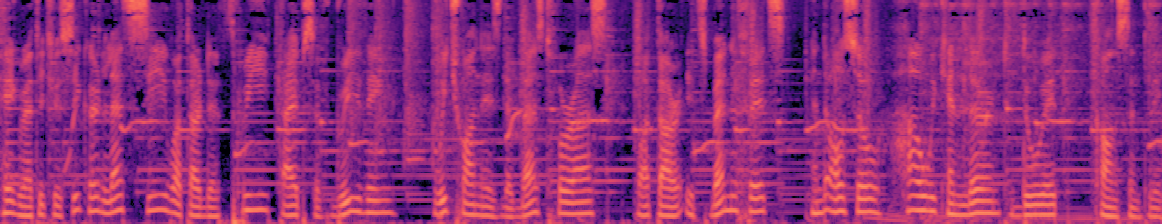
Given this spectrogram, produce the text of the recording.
Hey Gratitude Seeker, let's see what are the three types of breathing, which one is the best for us, what are its benefits, and also how we can learn to do it constantly.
